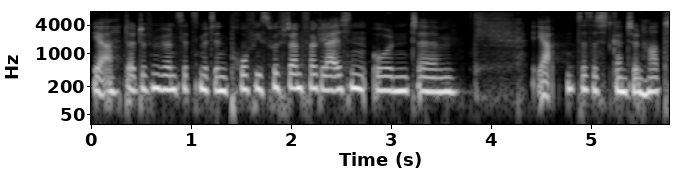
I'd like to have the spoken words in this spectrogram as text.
ja, da dürfen wir uns jetzt mit den Profi-Swiftern vergleichen und ähm, ja, das ist ganz schön hart.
